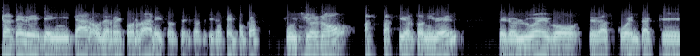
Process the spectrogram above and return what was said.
Traté de, imitar o de recordar esos, esas, épocas. Funcionó hasta cierto nivel, pero luego te das cuenta que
